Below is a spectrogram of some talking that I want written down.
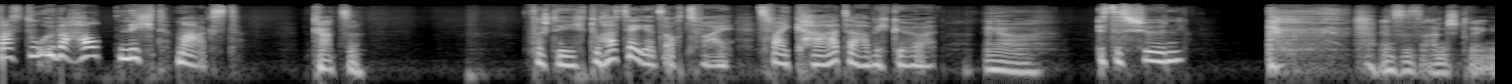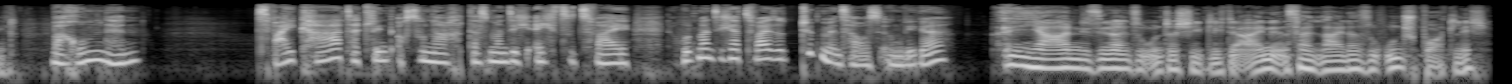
was du überhaupt nicht magst? Katze. Verstehe ich. Du hast ja jetzt auch zwei. Zwei Kater, habe ich gehört. Ja, Ist das schön? es ist anstrengend. Warum denn? Zwei Kater klingt auch so nach, dass man sich echt so zwei, da holt man sich ja zwei so Typen ins Haus irgendwie, gell? Ja, die sind halt so unterschiedlich. Der eine ist halt leider so unsportlich.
